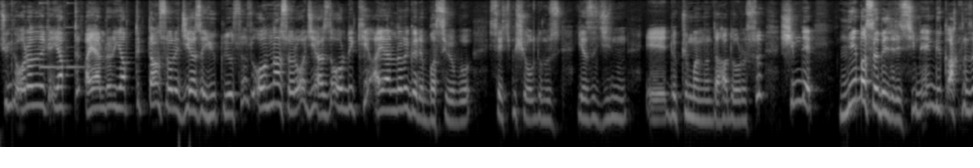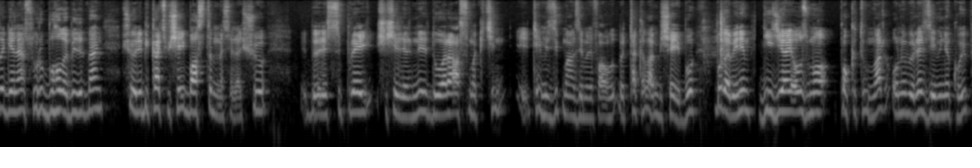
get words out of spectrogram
Çünkü orada yaptı, ayarları yaptıktan sonra cihaza yüklüyorsunuz. Ondan sonra o cihazda oradaki ayarlara göre basıyor bu seçmiş olduğunuz yazıcının e, dokümanını daha doğrusu. Şimdi ne basabiliriz? Şimdi en büyük aklınıza gelen soru bu olabilir. Ben şöyle birkaç bir şey bastım mesela. Şu böyle sprey şişelerini duvara asmak için e, temizlik malzemeleri falan böyle takılan bir şey bu. Bu da benim DJI Osmo Pocket'ım var. Onu böyle zemine koyup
